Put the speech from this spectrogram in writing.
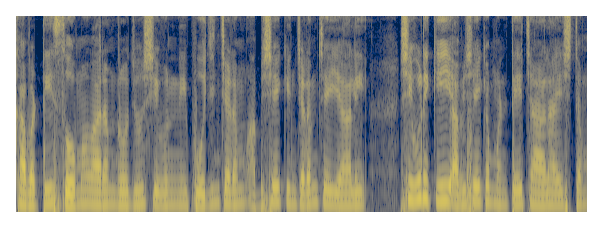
కాబట్టి సోమవారం రోజు శివుణ్ణి పూజించడం అభిషేకించడం చేయాలి. శివుడికి అభిషేకం అంటే చాలా ఇష్టం.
